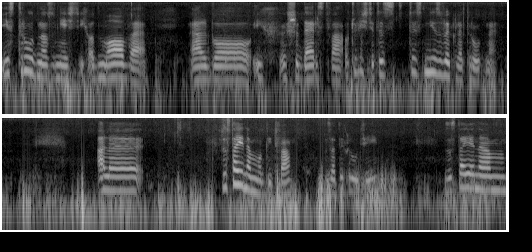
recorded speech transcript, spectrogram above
jest trudno znieść ich odmowę albo ich szyderstwa. Oczywiście to jest, to jest niezwykle trudne, ale zostaje nam modlitwa za tych ludzi, zostaje nam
